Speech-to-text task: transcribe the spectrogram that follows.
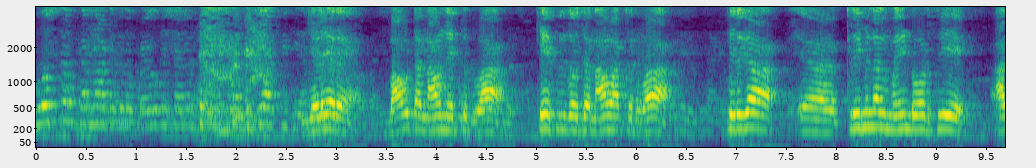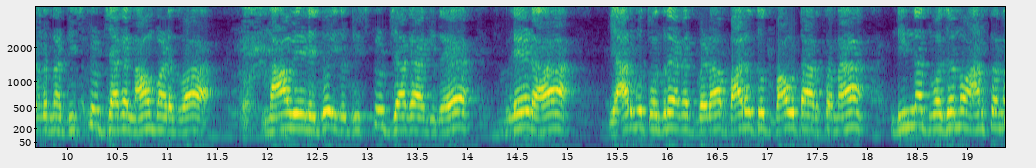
ಪೋಸ್ಟರ್ ಕರ್ನಾಟಕದ ಪ್ರಯೋಗಶಾಲೆ ಗೆಳೆಯರೆ ಬಾವುಟ ನಾವು ನೆಟ್ಟಿದ್ವಾ ಕೇಸರಿ ಧ್ವಜ ನಾವು ಹಾಕಿದ್ವಾ? ತಿರ್ಗಾ ಕ್ರಿಮಿನಲ್ ಮೈಂಡ್ ಓಡಿಸಿ ಅದನ್ನ ಡಿಸ್ಪ್ಯೂಟ್ ಜಾಗ ನಾವು ಮಾಡಿದ್ವಾ? ನಾವ್ ಹೇಳಿದ್ದು ಇದು ಡಿಸ್ಪ್ಯೂಟ್ ಜಾಗ ಆಗಿದೆ. ಬೇಡ. ಯಾರಿಗೂ ತೊಂದರೆ ಆಗೋದ್ ಬೇಡ. ಭಾರತದ ಬಾವುಟ ಆರ್ಸನ ನಿನ್ನ ಧ್ವಜನು ಆರ್ಸನ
